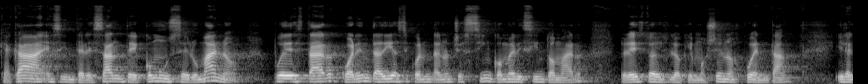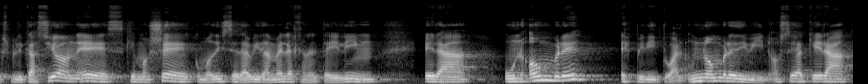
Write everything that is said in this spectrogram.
que acá es interesante cómo un ser humano puede estar 40 días y 40 noches sin comer y sin tomar, pero esto es lo que Moshe nos cuenta. Y la explicación es que Moshe, como dice David Amelech en el Teilim, era un hombre espiritual, un hombre divino, o sea que era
